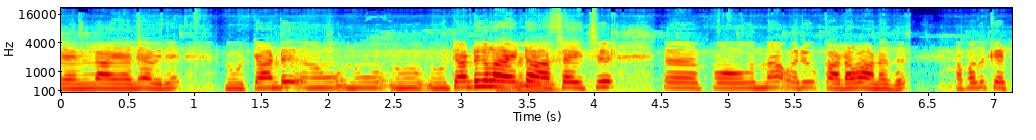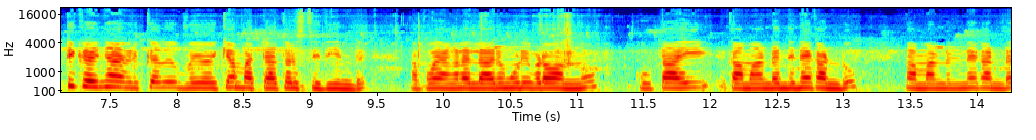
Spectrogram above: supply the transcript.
വേനലായാലും അവർ നൂറ്റാണ്ട് നൂറ്റാണ്ടുകളായിട്ട് ആശ്രയിച്ച് പോകുന്ന ഒരു കടവാണിത്. അപ്പോൾ അത് കെട്ടിക്കഴിഞ്ഞാൽ അവർക്കത് ഉപയോഗിക്കാൻ പറ്റാത്തൊരു സ്ഥിതിയുണ്ട്. അപ്പോൾ ഞങ്ങളെല്ലാവരും കൂടി ഇവിടെ വന്നു. കൂട്ടായി കമാൻഡന്റിനെ കണ്ടു. കമാൻഡന്റിനെ കണ്ട്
